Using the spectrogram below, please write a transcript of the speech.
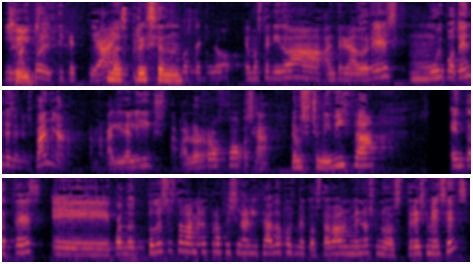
Y Sí. más por el ticket que hay. Más presión. Hemos tenido, hemos tenido a, a entrenadores muy potentes en España, a Magali Dalix, a Pablo Rojo, o sea, lo hemos hecho en Ibiza. Entonces, eh, cuando todo eso estaba menos profesionalizado, pues me costaba al menos unos tres meses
